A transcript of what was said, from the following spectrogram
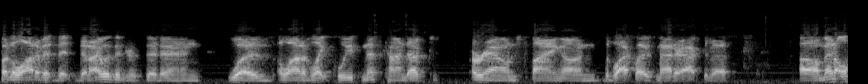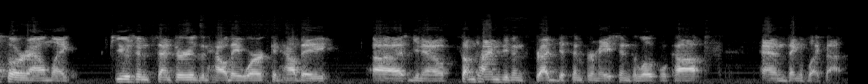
but a lot of it that, that I was interested in was a lot of like police misconduct around spying on the Black Lives Matter activists, um, and also around like fusion centers and how they work and how they, uh, you know, sometimes even spread disinformation to local cops and things like that.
